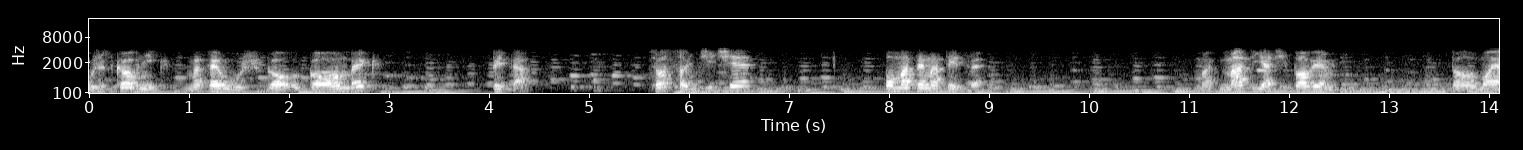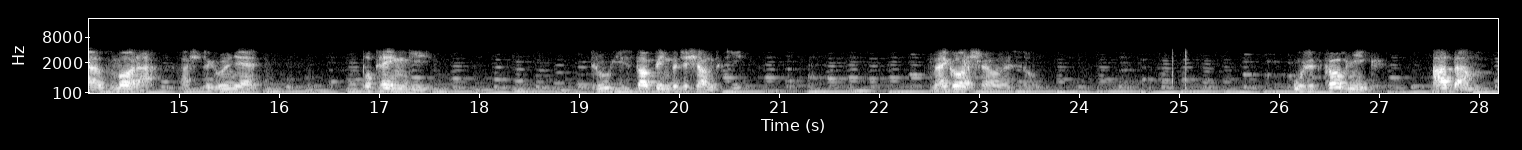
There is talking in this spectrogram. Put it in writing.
Użytkownik Mateusz Go Gołąbek pyta Co sądzicie o matematyce? Ma Mati, ja ci powiem to moja zmora, a szczególnie potęgi. Drugi stopień do dziesiątki. Najgorsze one są. Użytkownik Adam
